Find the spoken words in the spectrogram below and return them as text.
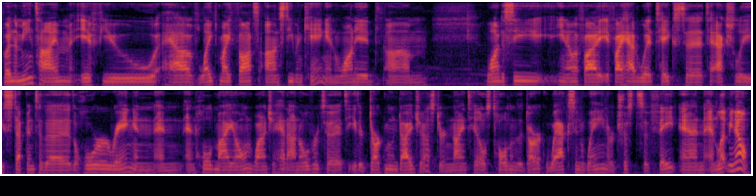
But in the meantime if you have liked my thoughts on stephen king and wanted um, wanted to see you know if i if i had what it takes to, to actually step into the the horror ring and and and hold my own why don't you head on over to, to either dark moon digest or nine tales told in the dark wax and wane or trysts of fate and and let me know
